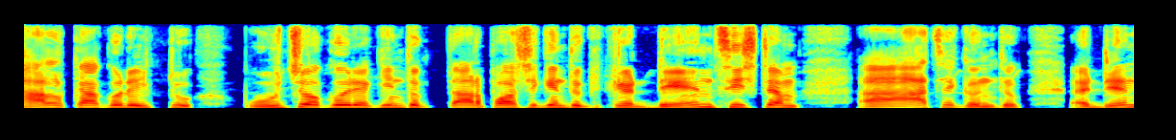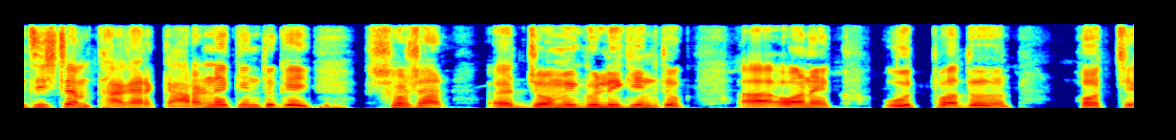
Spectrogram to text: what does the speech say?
হালকা করে একটু উঁচু করে কিন্তু তার পাশে কিন্তু ড্রেন সিস্টেম আছে কিন্তু। ড্রেন সিস্টেম থাকার কারণে কিন্তু এই শশার জমিগুলি কিন্তু অনেক উৎপাদন হচ্ছে।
